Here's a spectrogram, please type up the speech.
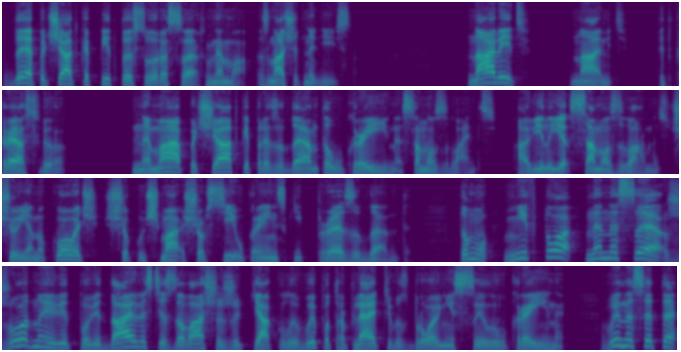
Де печатка підпису РСР? Нема, значить не дійсно. Навіть, навіть, підкреслюю, нема печатки президента України, самозванця. А він є самозванець, що Янукович, що Кучма, що всі українські президенти. Тому ніхто не несе жодної відповідальності за ваше життя, коли ви потрапляєте в Збройні Сили України. Ви несете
